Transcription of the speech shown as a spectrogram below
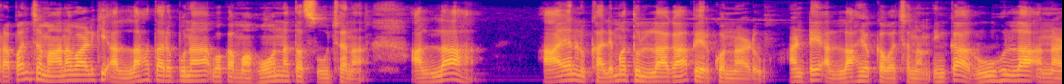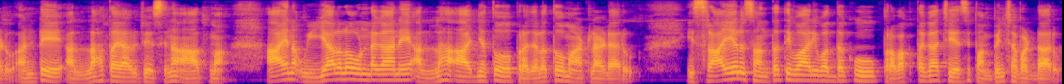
ప్రపంచ మానవాళికి అల్లాహ్ తరపున ఒక మహోన్నత సూచన. అల్లాహ్ ఆయనను కలిమతుల్లాగా పేర్కొన్నాడు. అంటే అల్లాహ్ యొక్క వచనం. ఇంకా రూహుల్లా అన్నాడు. అంటే అల్లాహ్ తయారు చేసిన ఆత్మ. ఆయన ఉయ్యాలలో ఉండగానే అల్లాహ్ ఆజ్ఞతో ప్రజలతో మాట్లాడారు. ఇస్రాయేలు సంతతి వారి వద్దకు ప్రవక్తగా చేసి పంపించబడ్డారు.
